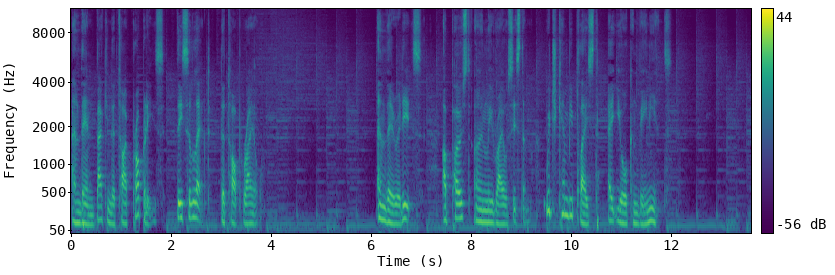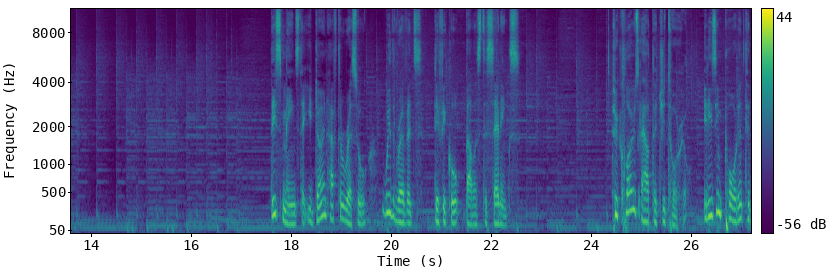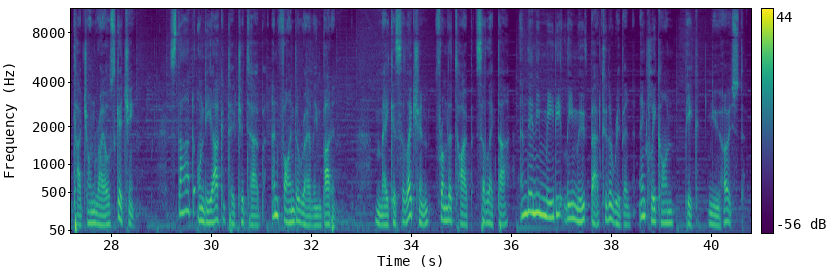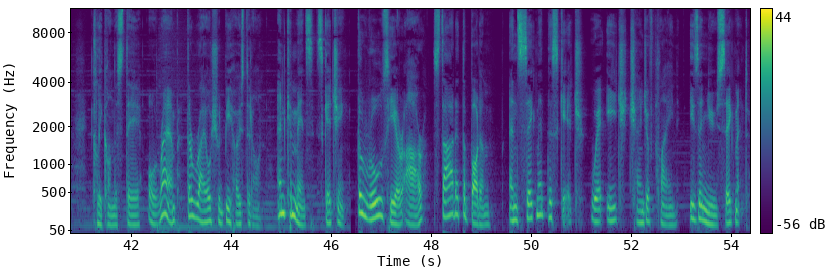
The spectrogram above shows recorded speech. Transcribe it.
And then back in the type properties, deselect the top rail. And there it is, a post only rail system, which can be placed at your convenience. This means that you don't have to wrestle with Revit's difficult baluster settings. To close out the tutorial, it is important to touch on rail sketching. Start on the Architecture tab and find the Railing button. Make a selection from the type selector and then immediately move back to the ribbon and click on Pick New Host. Click on the stair or ramp the rail should be hosted on and commence sketching. The rules here are start at the bottom and segment the sketch where each change of plane is a new segment.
